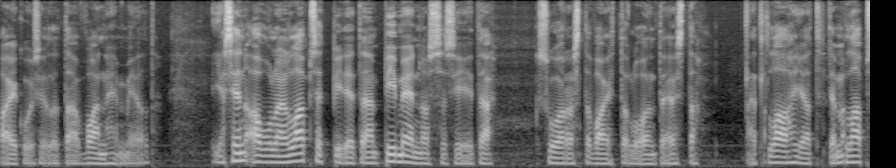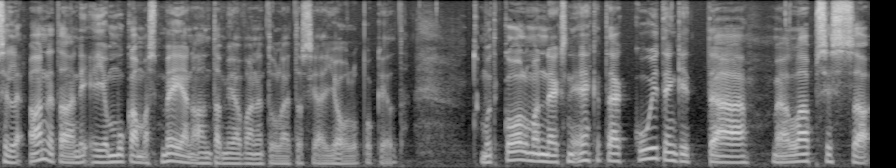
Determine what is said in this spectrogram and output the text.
aikuisilta tai vanhemmilta. Ja sen avulla ne lapset pidetään pimennossa siitä suorasta vaihtoluonteesta, että lahjat, mitä lapsille annetaan, niin ei ole mukamas meidän antamia, vaan ne tulee tosiaan joulupukilta. Mutta kolmanneksi, niin ehkä tämä kuitenkin tämä meidän lapsissa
